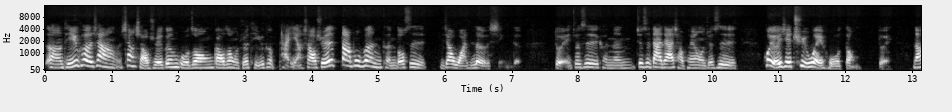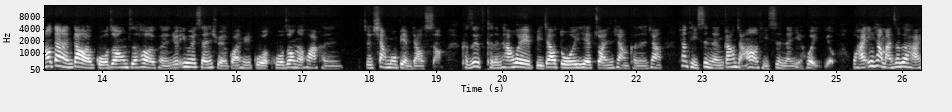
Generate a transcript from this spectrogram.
嗯，体育课像像小学跟国中、高中，我觉得体育课不太一样。小学大部分可能都是比较玩乐型的，对，就是可能就是大家小朋友就是会有一些趣味活动，对。然后当然到了国中之后，可能就因为升学关系，国国中的话可能就项目变比较少。可是可能他会比较多一些专项，可能像像体适能，刚刚讲到的体适能也会有。我还印象蛮深刻，还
